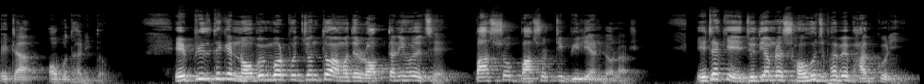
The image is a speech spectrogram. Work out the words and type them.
এটা অবধারিত। এপ্রিল থেকে নভেম্বর পর্যন্ত আমাদের রপ্তানি হয়েছে পাঁচশো বাষট্টি বিলিয়ন ডলার। এটাকে যদি আমরা সহজভাবে ভাগ করি,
